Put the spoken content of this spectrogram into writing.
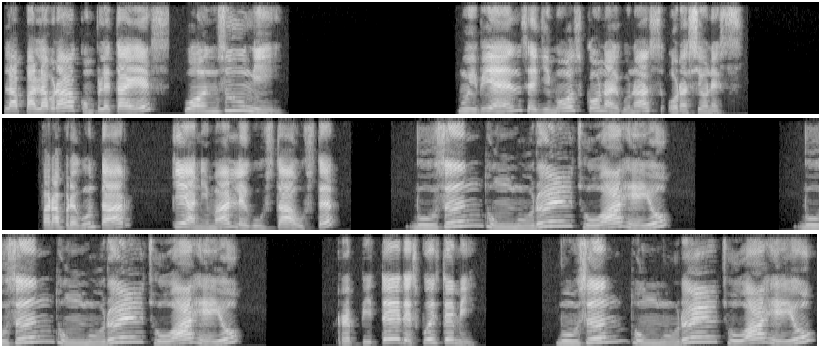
La palabra completa es 원숭이. Muy bien, seguimos con algunas oraciones. Para preguntar, ¿qué animal le gusta a usted? 무슨 동물을 좋아해요? 무슨 동물을 좋아해요? Repite después de mí. 무슨 동물을 좋아해요?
